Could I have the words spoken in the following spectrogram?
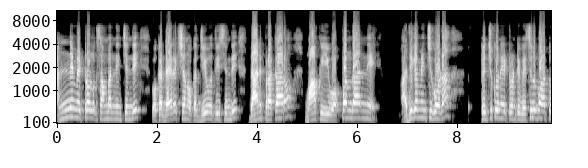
అన్ని మెట్రోలకు సంబంధించింది ఒక డైరెక్షన్ ఒక జీవో తీసింది దాని ప్రకారం మాకు ఈ ఒప్పందాన్ని అధిగమించి కూడా పెంచుకునేటువంటి వెసులుబాటు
